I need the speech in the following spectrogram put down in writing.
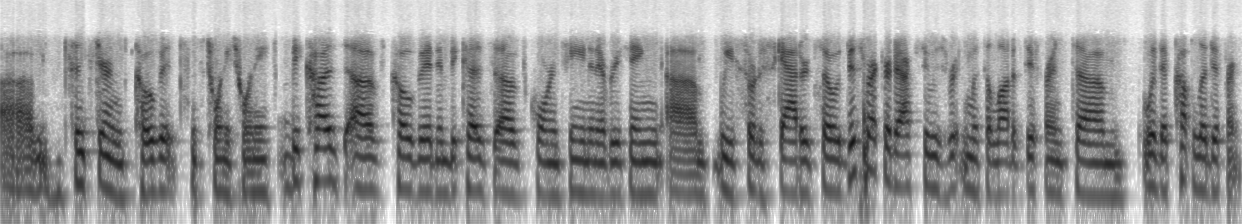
um, since during COVID, since 2020. Because of COVID and because of quarantine and everything, um, we've sort of scattered. So this record actually was written with a lot of different, um, with a couple of different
